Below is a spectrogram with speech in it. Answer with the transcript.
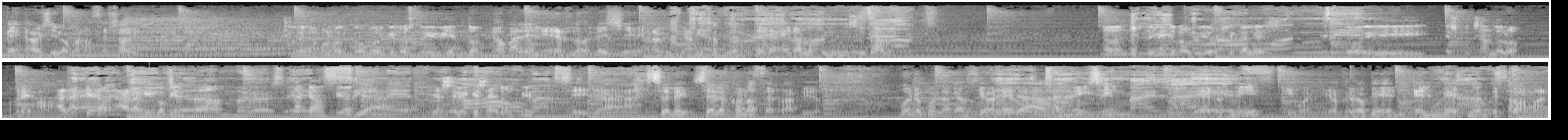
Venga, a ver si lo conoces, Javi. Me lo conozco porque lo estoy viendo. No vale leerlo, leche. ¿Me has visto que horteras eran los vídeos musicales? No, no estoy viendo los vídeos musicales. Estoy escuchándolo. Hombre, a la que, a la que comienza la canción ya, ya, ya se ve que es Aerosmith. Sí, ya se, le, se les conoce rápido. Bueno, pues la canción era Amazing de Aerosmith y bueno, yo creo que el mes no empezaba mal.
